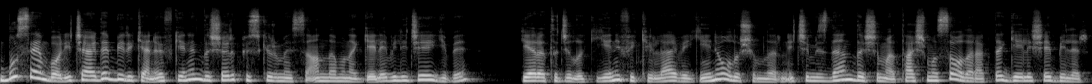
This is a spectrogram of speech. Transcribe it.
Bu sembol içeride biriken öfkenin dışarı püskürmesi anlamına gelebileceği gibi yaratıcılık, yeni fikirler ve yeni oluşumların içimizden dışıma taşması olarak da gelişebilir.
